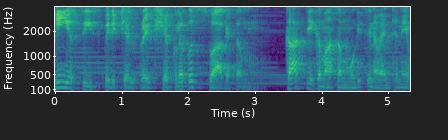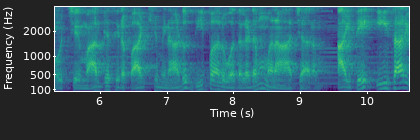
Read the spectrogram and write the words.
టిఎఫ్సి స్పిరిచువల్ ప్రేక్షకులకు స్వాగతం. కార్తీక మాసం ముగిసిన వెంటనే వచ్చే మార్గశిర పాఠ్యమి నాడు దీపాలు వదలడం మన ఆచారం. అయితే ఈసారి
